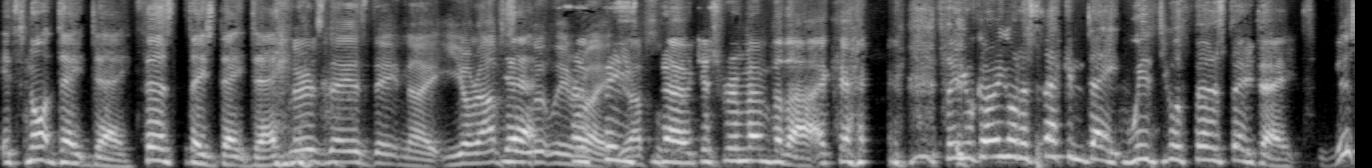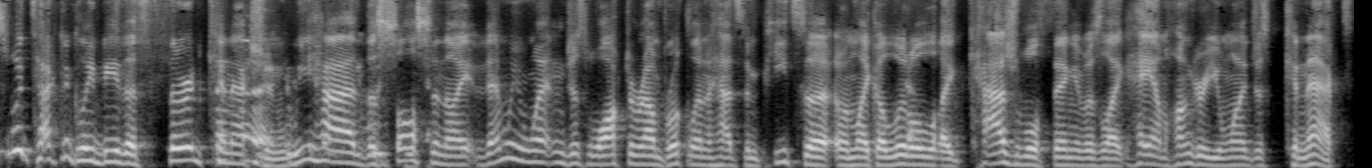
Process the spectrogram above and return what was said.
it's not date day. Thursday's date day. Thursday is date night. You're absolutely yeah, right. Please, absolutely no, just remember that. Okay. so you're going on a second date with your Thursday date. This would technically be the third connection. We had the salsa night, then we went and just walked around Brooklyn and had some pizza on like a little like casual thing. It was like, hey, I'm hungry. You want to just connect?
